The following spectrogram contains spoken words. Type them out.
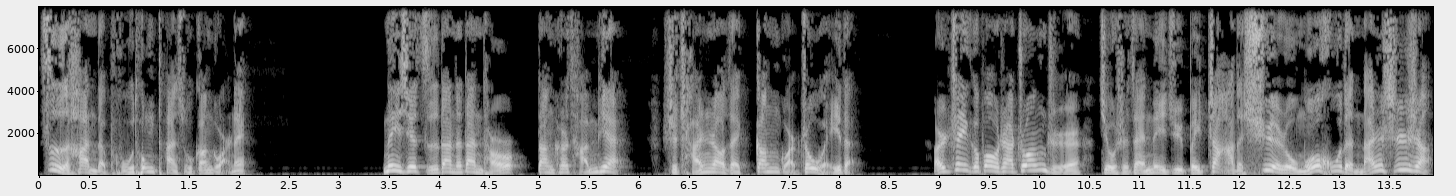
自焊的普通碳素钢管内，那些子弹的弹头、弹壳残片是缠绕在钢管周围的，而这个爆炸装置就是在那具被炸的血肉模糊的男尸上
